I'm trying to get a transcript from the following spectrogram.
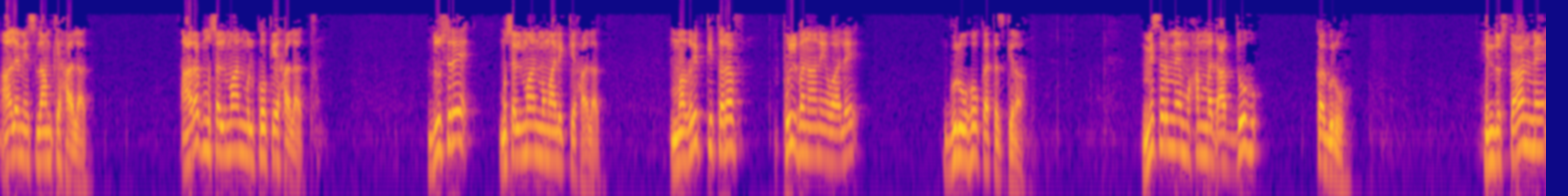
عالم اسلام کے حالات۔ عرب مسلمان ملکوں کے حالات۔ دوسرے مسلمان ممالک کے حالات۔ مغرب کی طرف پل بنانے والے گروہوں کا تذکرہ۔ مصر میں محمد عبدو کا گروہ، ہندوستان میں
